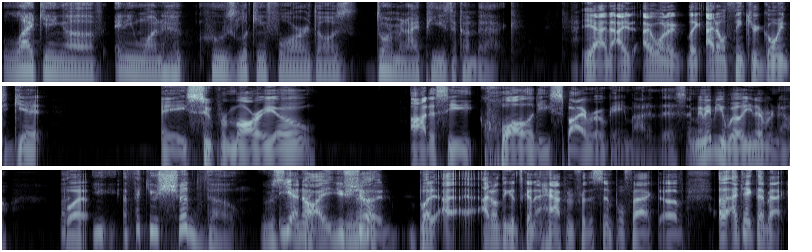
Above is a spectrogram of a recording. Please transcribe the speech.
liking of anyone who, who's looking for those dormant IPs to come back. Yeah, and I I want to like I don't think you're going to get a Super Mario Odyssey quality Spyro game out of this. I mean, maybe you will. You never know. But, but you, I think you should though. Yeah, no, like, I, you, you should, know? but I, I don't think it's going to happen for the simple fact of uh, I take that back.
